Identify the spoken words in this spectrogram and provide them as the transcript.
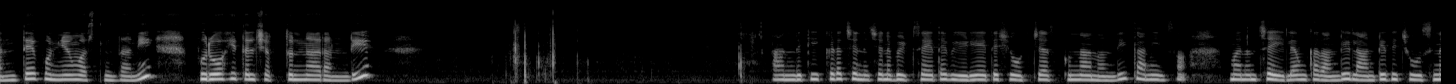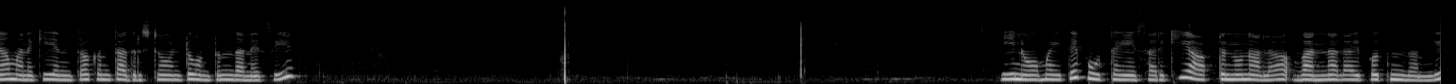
అంతే పుణ్యం వస్తుందని పురోహితులు చెప్తున్నారండి. అందుకే ఇక్కడ చిన్న చిన్న బిట్స్ అయితే వీడియో అయితే షూట్ చేసుకున్నానండి. కనీసం మనం చేయలేం కదండి. ఇలాంటిది చూసినా మనకి ఎంతో కొంత అదృష్టం అంటూ ఉంటుందనేసి. ఈ నోమ్ అయితే పూర్తయ్యేసరికి ఆఫ్టర్నూన్ అలా వన్ అలా అయిపోతుందండి.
